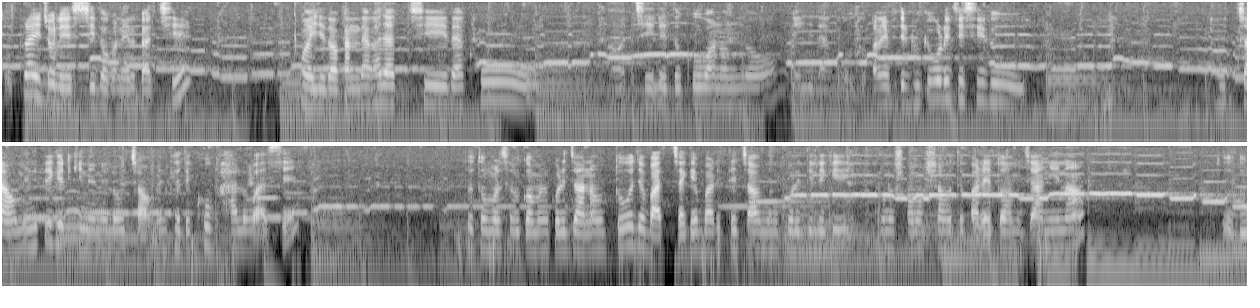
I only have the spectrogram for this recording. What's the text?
তো প্রায় চলে এসেছি দোকানের কাছে। ওই যে দোকান দেখা যাচ্ছে, দেখো। আমার ছেলে তো খুব আনন্দ। এই যে দেখো, দোকানের ভিতরে ঢুকে পড়েছে সিধু। চাউমিন প্যাকেট কিনে নিল চাউমিন খেতে খুব ভালোবাসে। তো তোমরা সবাই কমেন্ট করে জানাও তো যে বাচ্চাকে বাড়িতে চাউমিন করে দিলে কি কোনো সমস্যা হতে পারে? তো আমি জানি না। দু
